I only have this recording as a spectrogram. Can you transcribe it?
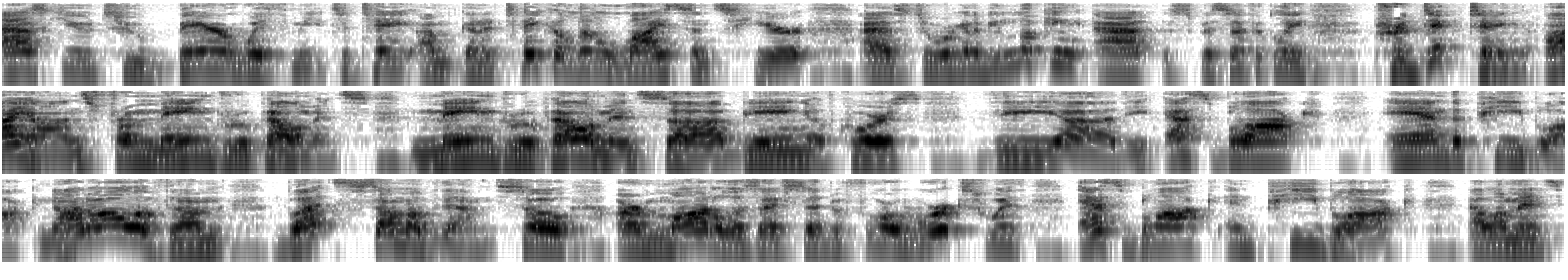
ask you to bear with me. To take, I'm going to take a little license here as to we're going to be looking at specifically predicting ions from main group elements. Main group elements uh, being, of course, the uh, the S block, and the P block. Not all of them, but some of them. So our model, as I've said before, works with S block and P block elements,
